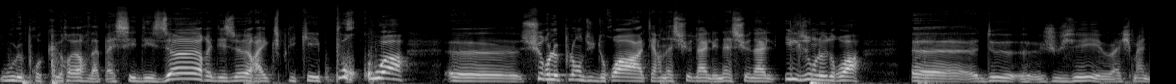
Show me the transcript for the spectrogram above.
où le procureur va passer des heures et des heures à expliquer pourquoi, euh, sur le plan du droit international et national, ils ont le droit de juger Eichmann.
